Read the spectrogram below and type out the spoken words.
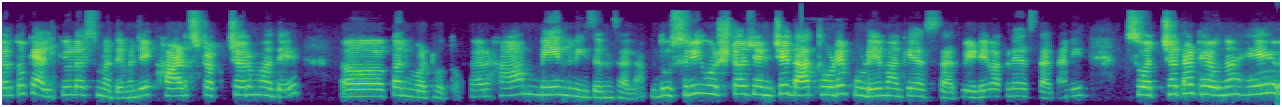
तर तो कॅल्क्युलसमध्ये म्हणजे एक हार्ड स्ट्रक्चरमध्ये कन्व्हर्ट होतो. तर हा मेन रिझन झाला. दुसरी गोष्ट ज्यांचे दात थोडे पुढे-मागे असतात, वेडे-वाकडे असतात आणि स्वच्छता ठेवणं हे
